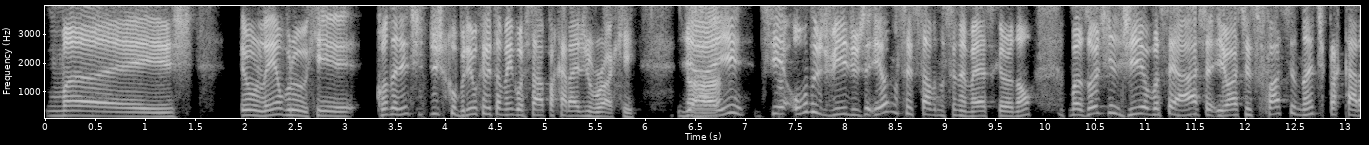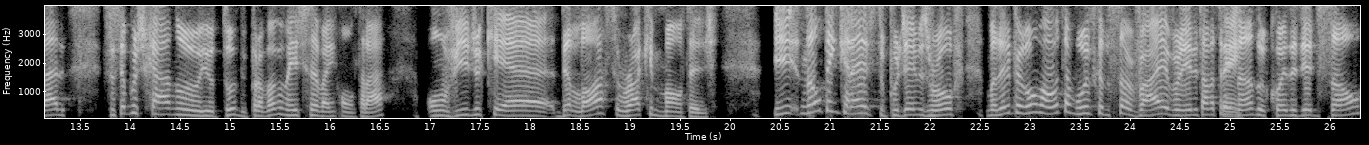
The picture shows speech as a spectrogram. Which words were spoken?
mas eu lembro que quando a gente descobriu que ele também gostava pra caralho de Rocky. E uhum. aí, tinha um dos vídeos, eu não sei se estava no Cinemassacre ou não, mas hoje em dia você acha, e eu acho isso fascinante pra caralho. Se você buscar no YouTube, provavelmente você vai encontrar um vídeo que é The Lost Rocky Mounted. E não tem crédito pro James Rolfe, mas ele pegou uma outra música do Survivor e ele tava treinando Sim. coisa de edição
